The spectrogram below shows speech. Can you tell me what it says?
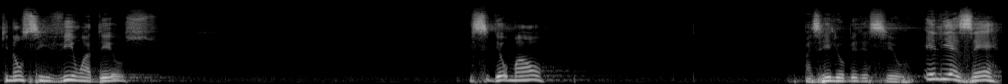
que não serviam a Deus. E se deu mal. Mas ele obedeceu. Eliezer,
